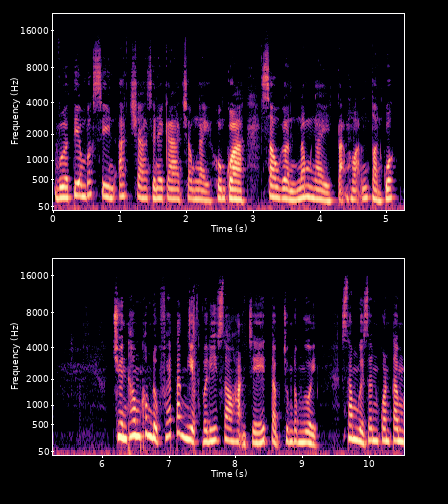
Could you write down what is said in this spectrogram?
vừa tiêm vaccine AstraZeneca trong ngày hôm qua sau gần 5 ngày tạm hoãn toàn quốc. Truyền thông không được phép tác nghiệp với lý do hạn chế tập trung đông người. Song người dân quan tâm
